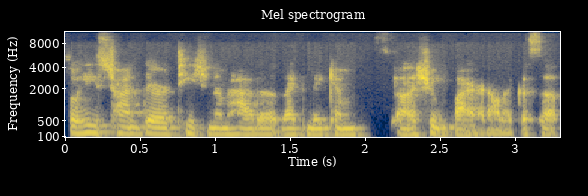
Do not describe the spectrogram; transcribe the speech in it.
So he's trying. They're teaching him how to like make him uh, shoot fire and all that good stuff.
